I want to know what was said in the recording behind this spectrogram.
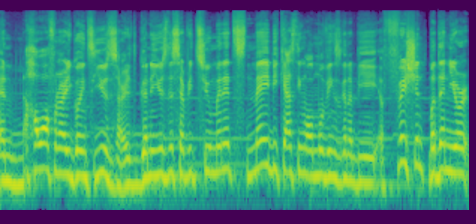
And how often are you going to use this? Are you going to use this every two minutes? Maybe casting while moving is going to be efficient, but then you're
